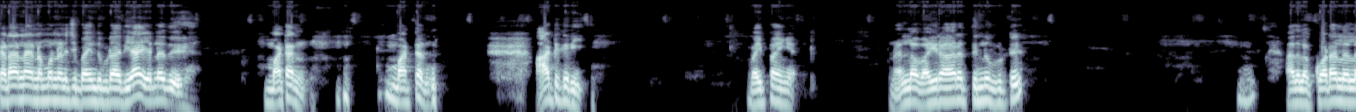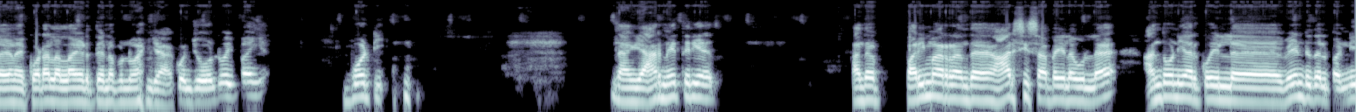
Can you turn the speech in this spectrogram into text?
கிடாலாம் என்னமோ நினச்சி பயந்து விடாதியா என்னது? மட்டன். மட்டன். ஆட்டுக்கறி. வைப்பாங்க. நல்ல வயிறார தின்னுபிட்டு அதில் அதுல குடல் குடல் எல்லாம் எடுத்து என்ன பண்ணுவாங்க? கொஞ்சோண்டு வைப்பாங்க. போட்டி. நாங்க யாருன்னே தெரியாது. அந்த பரிமாறுற அந்த ஆர்சி சபையில உள்ள அந்தோனியார் கோயில்ல வேண்டுதல் பண்ணி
